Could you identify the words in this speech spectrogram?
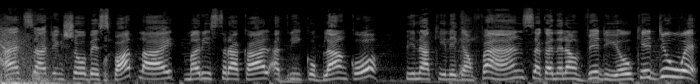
At sa ating showbiz spotlight, Maris Racal at Rico Blanco, pinakilig ang fans sa kanilang video kay Do It.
